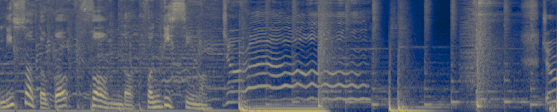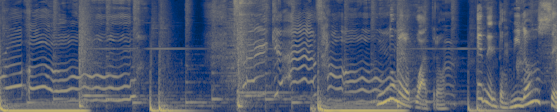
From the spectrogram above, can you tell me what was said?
Lizo tocó fondo, fondísimo. 4. En el 2011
